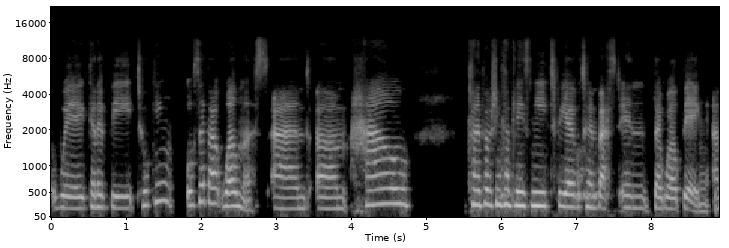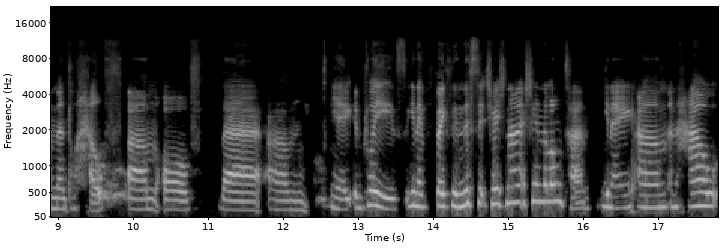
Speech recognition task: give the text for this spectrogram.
we're going to be talking also about wellness and um, how kind of publishing companies need to be able to invest in their well-being and mental health um, of their um, you know employees you know both in this situation and actually in the long term you know um, and how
